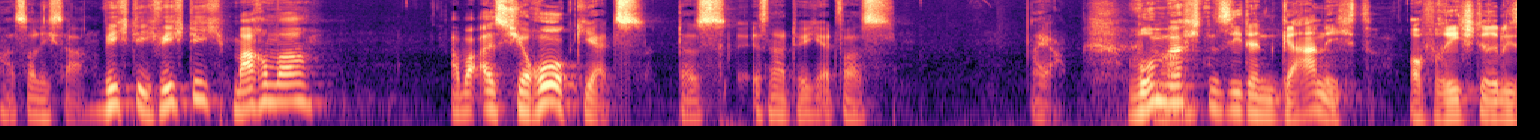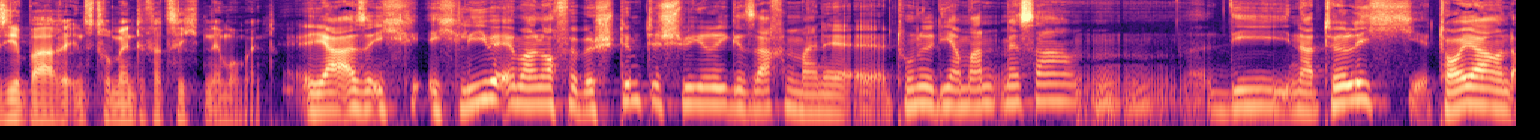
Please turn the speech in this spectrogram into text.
was soll ich sagen? Wichtig, wichtig, machen wir. Aber als Chirurg jetzt, das ist natürlich etwas, naja. Wo möchten Sie denn gar nicht auf resterilisierbare Instrumente verzichten im Moment? Ja, also ich, ich liebe immer noch für bestimmte schwierige Sachen meine äh, Tunneldiamantmesser, die natürlich teuer und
